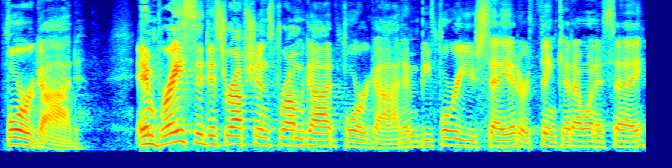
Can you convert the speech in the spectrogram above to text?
for God. Embrace the disruptions from God for God. And before you say it or think it, I want to say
